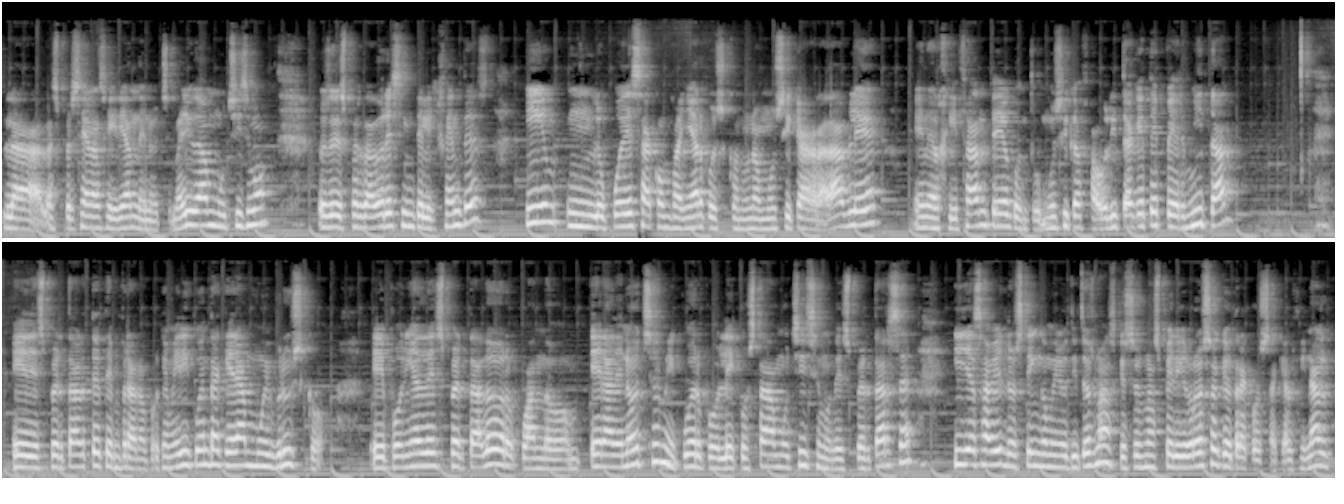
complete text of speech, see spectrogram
la, las persianas seguirían de noche. Me ayudan muchísimo los despertadores inteligentes y mm, lo puedes acompañar pues con una música agradable, energizante o con tu música favorita que te permita eh, despertarte temprano, porque me di cuenta que era muy brusco. Eh, ponía el despertador cuando era de noche, mi cuerpo le costaba muchísimo despertarse y ya sabéis los cinco minutitos más, que eso es más peligroso que otra cosa, que al final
